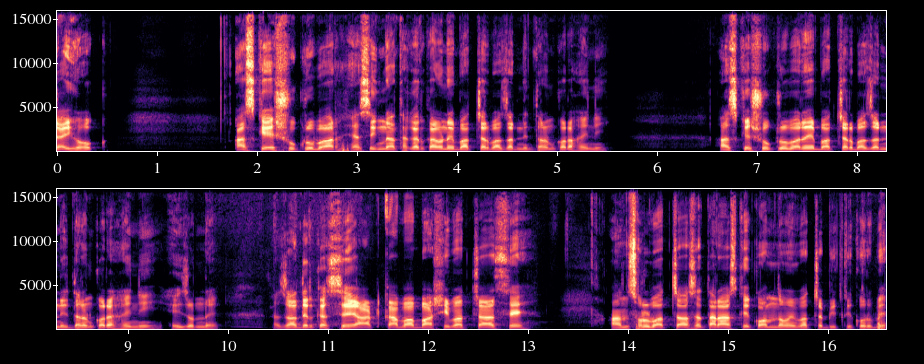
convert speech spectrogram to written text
যাই হোক, আজকে শুক্রবার হ্যাসিং না থাকার কারণে বাচ্চার বাজার নির্ধারণ করা হয়নি। আজকে শুক্রবারে বাচ্চার বাজার নির্ধারণ করা হয়নি, এই জন্যে যাদের কাছে আটকা বা বাসি বাচ্চা আছে আনসল বাচ্চা আছে, তারা আজকে কম দামে বাচ্চা বিক্রি করবে।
